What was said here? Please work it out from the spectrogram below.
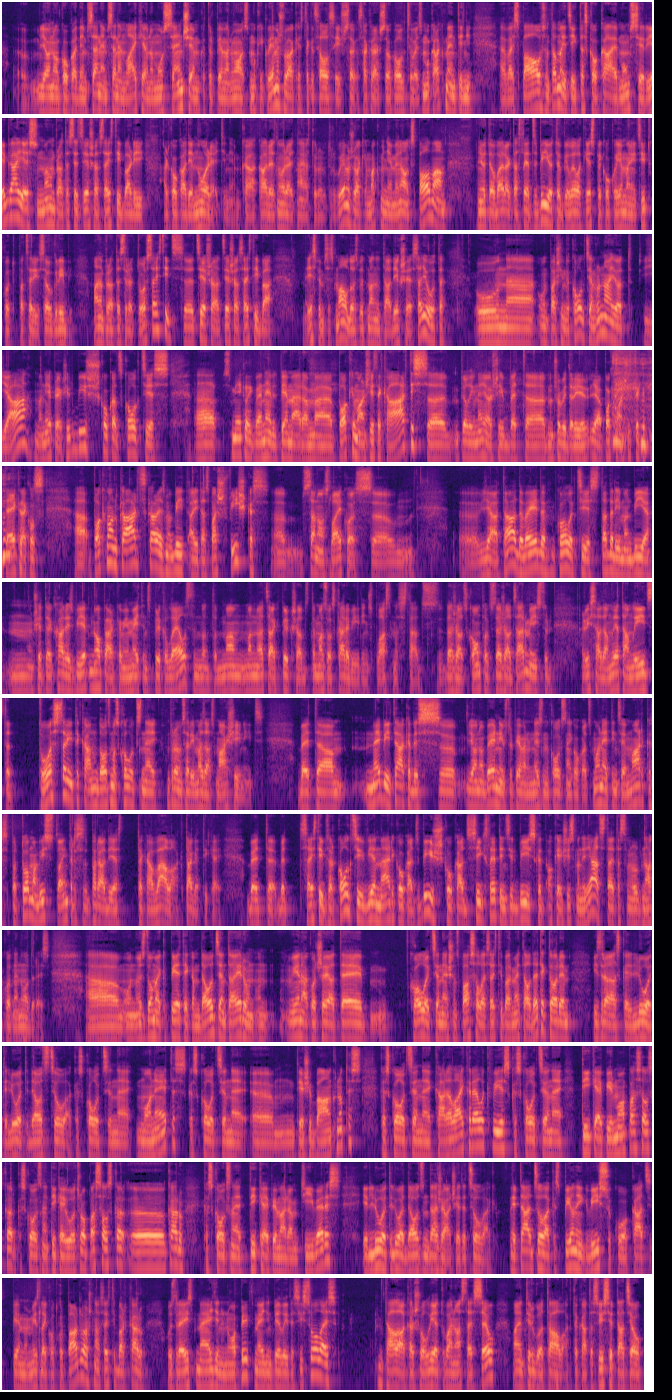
jau no kaut kādiem seniem, seniem laikiem, no mūsu senčiem, ka tur, piemēram, ir smuki kliemžvāki, es tagad salasīšu, sakrāšu savu kolekciju vai smuka akmentiņi vai spālus un tam līdzīgi. Tas kaut kā ir mums ir iegājies, un manuprāt, tas ir ciešā saistībā arī ar kaut kādiem norēķiniem. Kā kādreiz norēķinājās tur ar kliemžvākiem, akmeņiem, vienalga spalvām. Un jo vairāk tās lietas bija, jo tev bija lielāka iespēja kaut ko iemainīt citu, ko tu pats arī sev gribi. Manuprāt, tas ir ar to saistīts ciešā, ciešā saistībā. Iespējams, es maldos, bet man ir tāda iekšējā sajūta. Un, uh, un par šīm kolekcijām runājot, jā, man iepriekš ir bijušas kaut kādas kolekcijas, uh, smieklīgi vai nē, bet, piemēram, uh, Pokemon šīs kārtas, uh, pilnīgi nejaušība, bet uh, man šobrīd arī ir jā, Pokemon šis tēkrekls. Uh, Pokemon kārtas, kādreiz man bija arī tās pašas fiškas uh, senos laikos. Uh, Eh, jā, tāda veida kolekcijas. Tad arī man bija mm, šie kādreiz bija nopērkami, ja meitenes pirka lēlas, tad, tad man, man vecāki pirka šādus mazos karavīriņus, plasmas, tādus dažādus komplektus, dažādas armijas tur ar visādām lietām līdzi. Tad tos arī kā, nu, daudz maz kolekcionēju, un, protams, arī mazās mašīnītes. Bet um, nebija tā, ka es uh, jau no bērnības tur, piemēram, nezinu, kolekcionēju kaut kādas monētiņas vai markas. Par to man visu tā interese parādījās vēlāk, tagad tikai. Bet, uh, bet saistības ar kolekciju vienmēr ir kaut kādas bijušas, kaut kādas sīkas lietiņas ir bijis, ka ok, šis man ir jāatstāj, tas man varbūt nākotnē noderēs. Uh, un es domāju, ka pietiekami daudziem tā ir un, un ienākot šajā te kolekcionēšanas pasaulē saistībā ar metāla detektoriem izrādās, ka ir ļoti, ļoti daudz cilvēku, kas kolekcionē monētas, kas kolekcionē um, tieši banknotes, kas kolekcionē kara laika relikvijas, kas kolekcionē tikai Pirmā pasaules karu, kas kolekcionē tikai Otro pasaules karu, uh, karu kas kolekcionē tikai, piemēram, ķīveres. Ir ļoti, ļoti daudz un dažādi šie cilvēki. Ir tādi cilvēki, kas pilnīgi visu, ko kāds, piemēram, izliek kaut kur pārdošanā saistībā ar karu, uzreiz mēģina nopirkt, mēģina piedalīties izsolēs tālāk ar šo lietu vai nu atstāj sev, vai nu tirgo tālāk. Tā tas viss ir tāds jau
